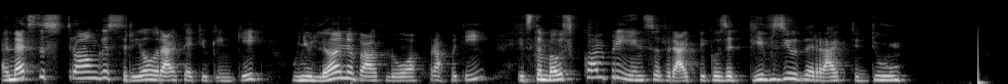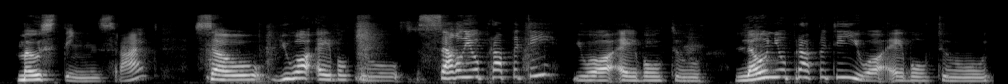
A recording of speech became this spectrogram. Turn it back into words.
And that's the strongest real right that you can get when you learn about law of property. It's the most comprehensive right because it gives you the right to do most things, right? So you are able to sell your property, you are able to loan your property, you are able to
